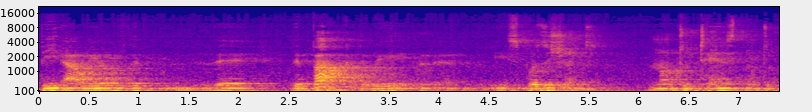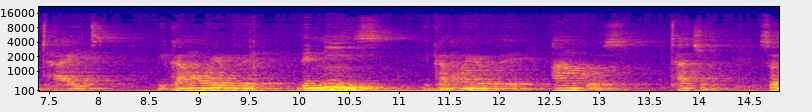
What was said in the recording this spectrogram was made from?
Be aware of the, the, the back, the way is positioned, not too tense, not too tight. Become aware of the, the knees, become aware of the ankles touching. So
